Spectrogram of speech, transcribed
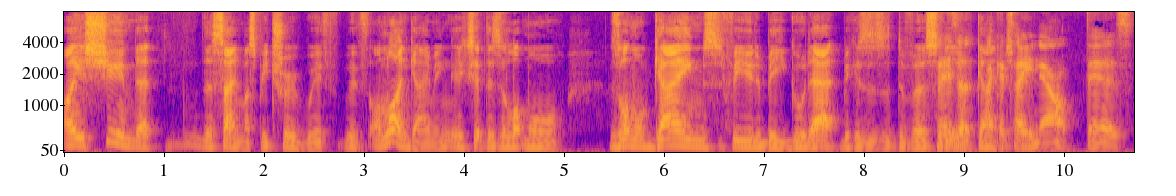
I assume that the same must be true with, with online gaming, except there's a lot more there's a lot more games for you to be good at because there's a diversity There's of games. I can tell you now, there's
